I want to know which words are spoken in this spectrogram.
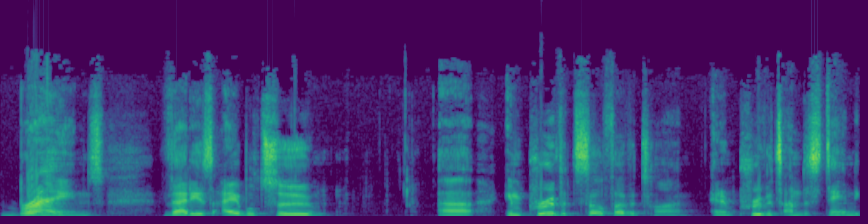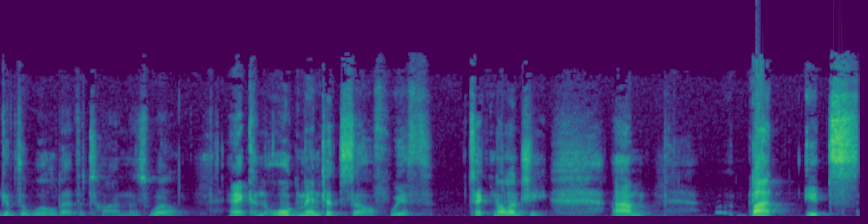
brains that is able to uh, improve itself over time and improve its understanding of the world over time as well. And it can augment itself with technology. Um, but it's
